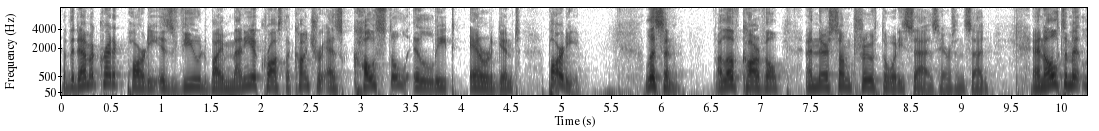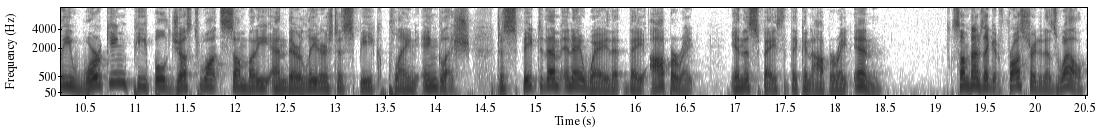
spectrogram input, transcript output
that the Democratic Party is viewed by many across the country as coastal elite arrogant party. Listen, I love Carville, and there's some truth to what he says, Harrison said. And ultimately, working people just want somebody and their leaders to speak plain English, to speak to them in a way that they operate in the space that they can operate in. Sometimes I get frustrated as well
